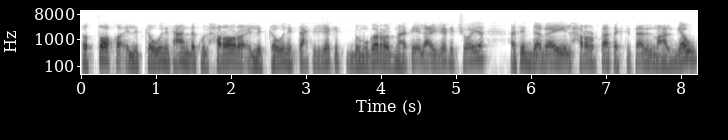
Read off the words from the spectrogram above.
فالطاقة اللي اتكونت عندك والحرارة اللي اتكونت تحت الجاكيت بمجرد ما هتقلع الجاكيت شوية هتبدأ بقى إيه الحرارة بتاعتك تتعادل مع الجو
